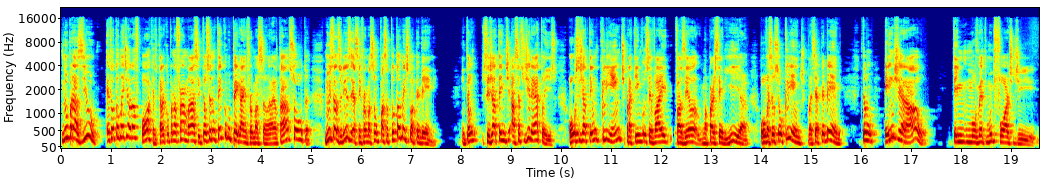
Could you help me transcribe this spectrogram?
no Brasil, é totalmente out of pocket. O cara compra na farmácia. Então você não tem como pegar a informação, ela tá solta. Nos Estados Unidos, essa informação passa totalmente para a PBM. Então você já tem acesso direto a isso. Ou você já tem um cliente para quem você vai fazer uma parceria, ou vai ser o seu cliente, vai ser a PBM. Então, em geral, tem um movimento muito forte de,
